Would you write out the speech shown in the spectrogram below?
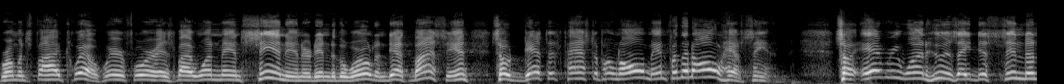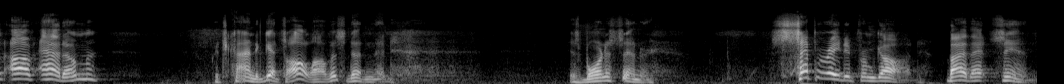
Romans 5:12 wherefore as by one man sin entered into the world and death by sin, so death is passed upon all men for that all have sinned. So everyone who is a descendant of Adam, which kind of gets all of us, doesn't it? Is born a sinner separated from God by that sin.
